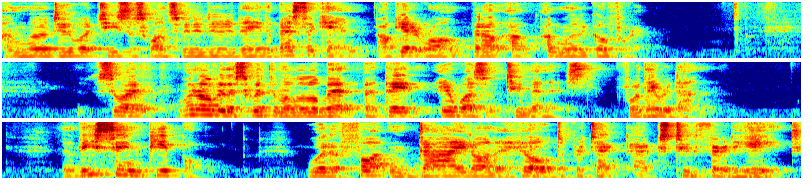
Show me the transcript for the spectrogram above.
I'm going to do what Jesus wants me to do today the best I can. I'll get it wrong, but i am going to go for it. So I went over this with them a little bit, but they it wasn't two minutes before they were done. Now these same people would have fought and died on a hill to protect Acts 2.38,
